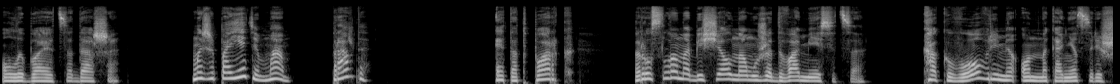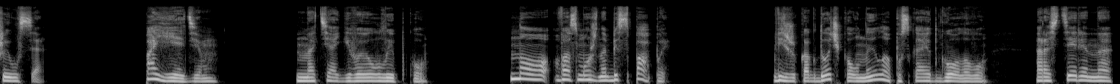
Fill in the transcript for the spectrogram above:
Улыбается Даша. Мы же поедем, мам, правда? Этот парк Руслан обещал нам уже два месяца. Как вовремя он, наконец, решился. «Поедем», — натягивая улыбку. «Но, возможно, без папы». Вижу, как дочка уныло опускает голову, растерянно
